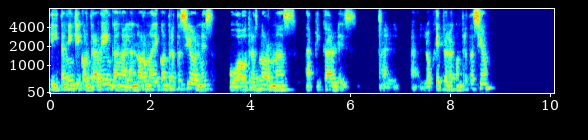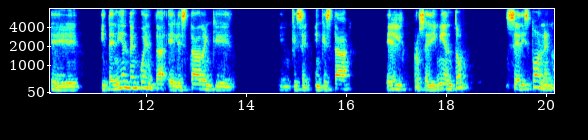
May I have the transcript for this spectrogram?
y también que contravengan a la norma de contrataciones o a otras normas aplicables al, objeto de la contratación, eh, y teniendo en cuenta el estado en que, en que, se, en que está el procedimiento, se dispone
